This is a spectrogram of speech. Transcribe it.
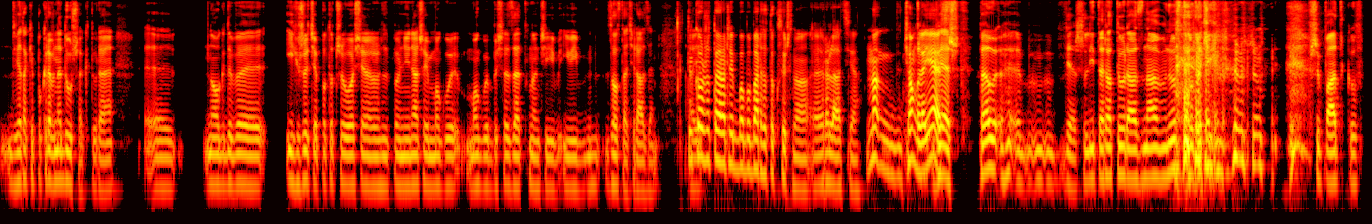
dwie takie pokrewne dusze, które y, no gdyby ich życie potoczyło się zupełnie inaczej, mogły, mogłyby się zetknąć i, i zostać razem. A Tylko, że to raczej byłaby bardzo toksyczna e, relacja. No, ciągle jest. Wiesz, peł, wiesz, literatura zna mnóstwo takich przypadków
